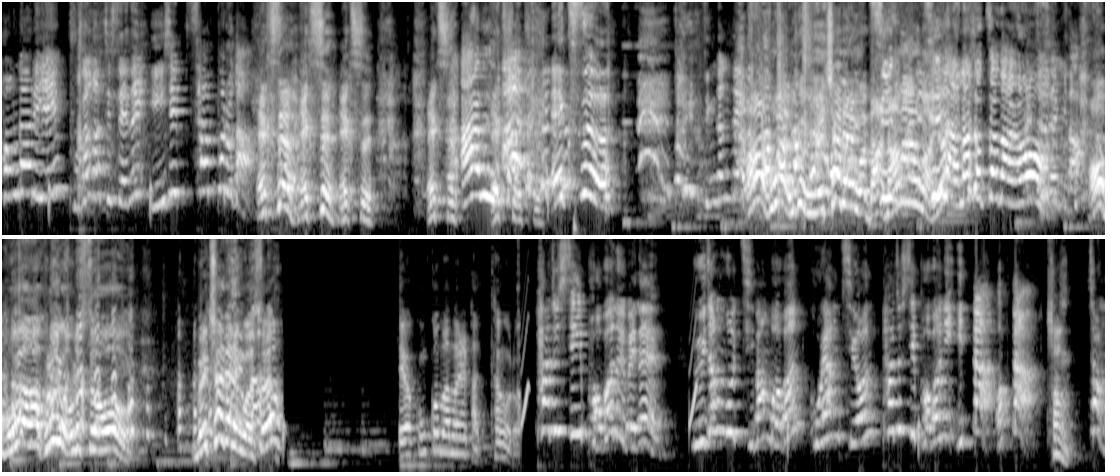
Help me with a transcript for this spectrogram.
헝가리의 부가가치세는 23%다. X, X, X, X, 안 X, X. X. 딩동댕. 아 뭐야 이거 외쳐야 되는 거야? 나 나만 하는 거 아니야? 안 하셨잖아요. 됩니다. 아 뭐야 그런 게 어딨어? 외쳐야 되는 거였어요? 제가 꼼꼼함을 바탕으로 파주시 법원의회는 의정부 지방법원, 고양 지원 파주시 법원이 있다, 없다. 청 청.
